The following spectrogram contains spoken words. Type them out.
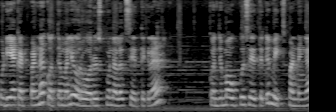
பொடியா கட் பண்ண கொத்தமல்லி ஒரு ஒரு ஸ்பூன் அளவுக்கு சேர்த்துக்கிறேன். கொஞ்சமா உப்பு சேர்த்துட்டு மிக்ஸ் பண்ணுங்க.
